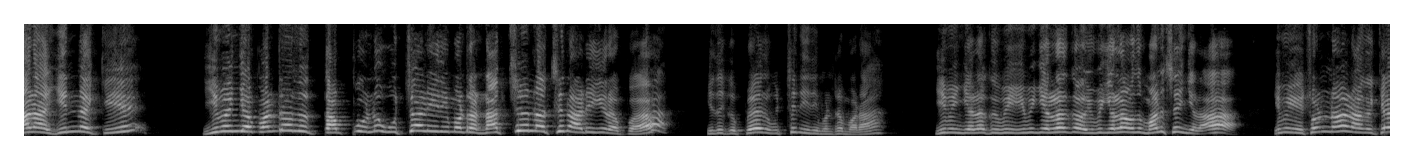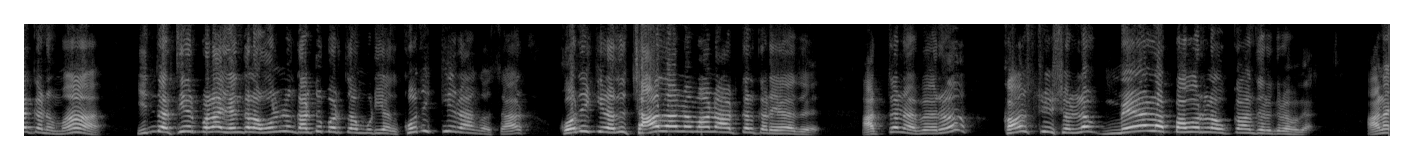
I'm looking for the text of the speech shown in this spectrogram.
ஆனா இன்னைக்கு இவங்க பண்றது தப்புன்னு உச்ச நீதிமன்றம் நச்சு நச்சுன்னு அடிக்கிறப்ப இதுக்கு பேர் உச்ச நீதிமன்றமாடா? இவங்க எல்லாம் இவங்க எல்லாம் இவங்க எல்லாம் வந்து மனுஷங்களா? இவங்க சொன்னா நாங்க கேட்கணுமா? இந்த தீர்ப்பெல்லாம் எங்களை ஒன்றும் கட்டுப்படுத்த முடியாது. கொதிக்கிறாங்க சார் கொதிக்கிறது சாதாரணமான ஆட்கள் கிடையாது. அத்தனை பேரும் கான்ஸ்டியூஷன்ல மேல பவர்ல உட்கார்ந்து இருக்கிறவங்க. ஆனா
